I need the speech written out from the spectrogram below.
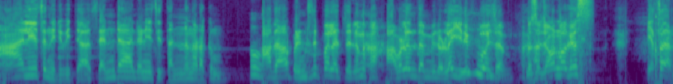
ആലീസ് നിരൂപിച്ച സെന്റ് ആന്റണീസിൽ തന്നെ നടക്കും. അതാ പ്രിൻസിപ്പൽ അച്ഛനും അവളും തമ്മിലുള്ള ഇരിപ്പ് വശം. മിസ്റ്റർ ജോൺ മഗസ് yes sir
